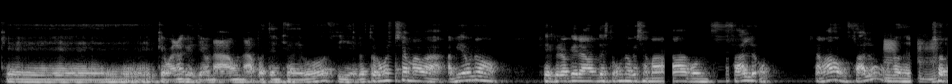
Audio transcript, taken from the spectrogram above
que, que, bueno, que tiene una, una potencia de voz. Y el otro, ¿cómo se llamaba? Había uno que creo que era un- uno que se llamaba Gonzalo. ¿Se llamaba Gonzalo? Uno de Ujú.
